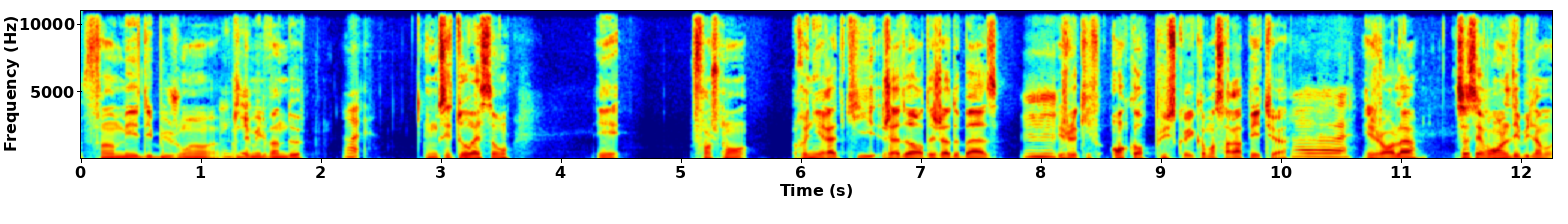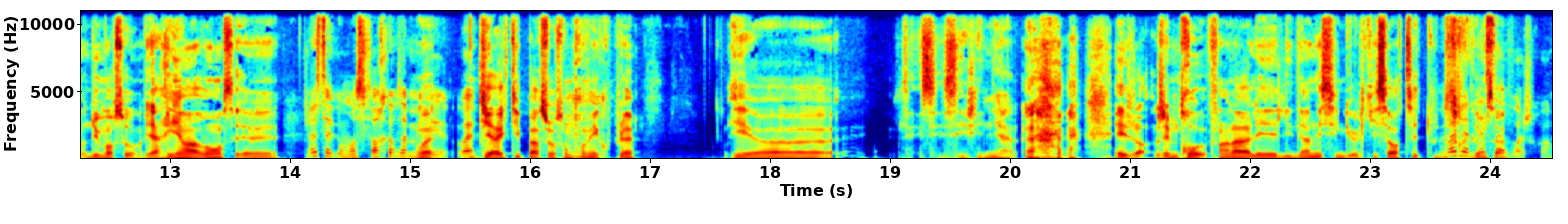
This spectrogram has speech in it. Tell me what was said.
fin mai, début juin euh, Ok. 2022. Ouais. Donc c'est tout récent. Et franchement, Ronnie Radke, j'adore déjà de base. Mhm. Et je le kiffe encore plus quand il commence à rapper, tu vois. Ouais, ouais, ouais. Et genre là, ça c'est vraiment le début de la- du morceau. Il y a rien avant, c'est Ouais, ça commence fort comme ça, mais Ouais. ouais. direct il part sur son Mhm. premier couplet. Et euh, c'est- génial. et genre j'aime trop. Enfin là, les, les derniers singles qui sortent, c'est tout des Moi, trucs j'aime bien comme sa voix, je crois.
